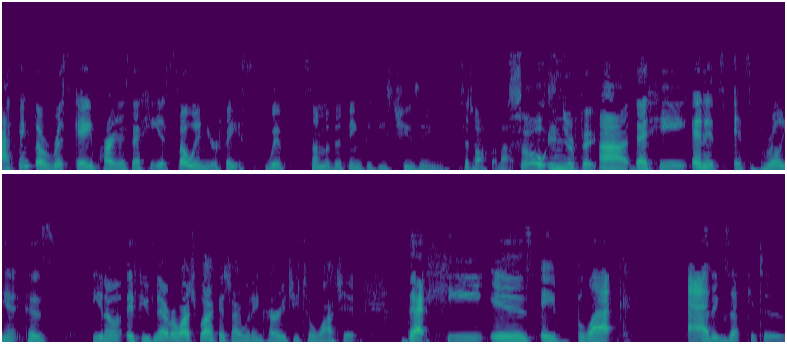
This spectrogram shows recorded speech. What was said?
I think the risque part is that he is so in your face with some of the things that he's choosing to talk about. So in your face. Uh, that he and it's it's brilliant because you know if you've never watched Blackish, I would encourage you to watch it. That he is a black ad executive.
